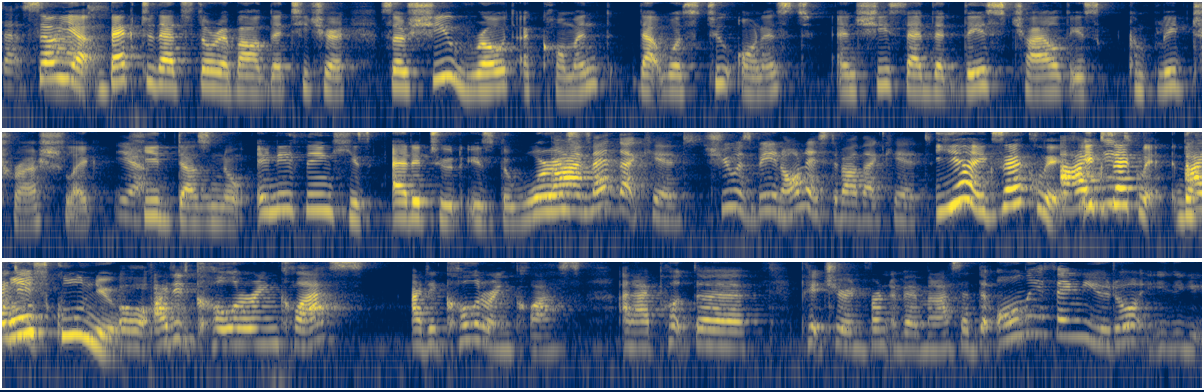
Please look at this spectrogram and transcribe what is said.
That's So sad. yeah, back to that story about the teacher. So she wrote a comment that was too honest, and she said that this child is complete trash. Like Yeah. he doesn't know anything. His attitude is the But worst. I met that kid. She was being honest about that kid. yeah, exactly, I did- exactly. the I whole did- school knew. Oh, I did coloring class. I did coloring class, and I put the picture in front of him, and I said the only thing you don't, you,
